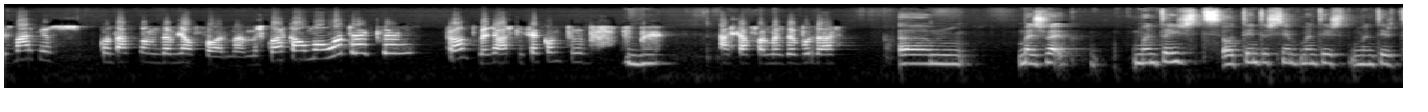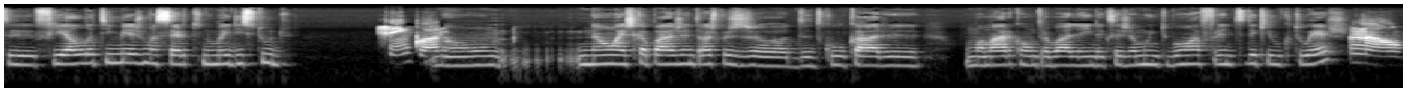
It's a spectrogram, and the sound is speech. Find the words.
as marcas contactam-me da melhor forma, mas claro que há uma outra que pronto, mas eu acho que isso é como tudo. Uhum. Acho que há formas de abordar. Um, mas mantens-te ou tentas sempre manter-te manter fiel a ti mesmo, certo no meio disso tudo. Sim, claro. Não, não és capaz, entre aspas, de, de colocar uma marca ou um trabalho, ainda que seja muito bom, à frente daquilo que tu és. Não,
